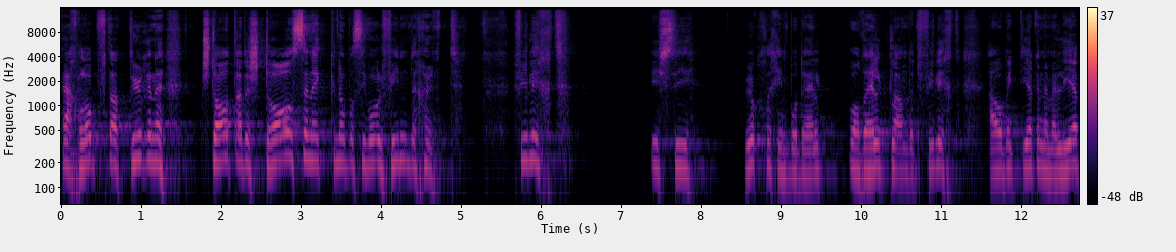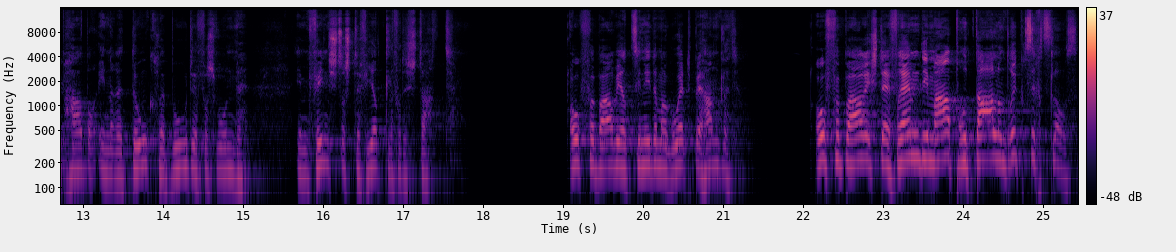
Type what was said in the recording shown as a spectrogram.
Er klopft an die Türen, steht an den Strassenecken, ob er sie wohl finden könnte. Vielleicht ist sie wirklich im Bordell, Bordell gelandet, vielleicht auch mit irgendeinem Liebhaber in einer dunklen Bude verschwunden, im finstersten Viertel der Stadt. Offenbar wird sie nicht einmal gut behandelt. Offenbar ist der fremde Mann brutal und rücksichtslos.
